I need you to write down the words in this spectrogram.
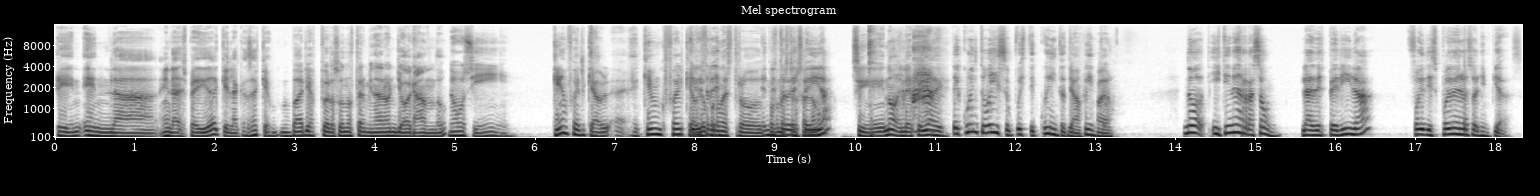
En, en, la, en la despedida, que la casa es que varias personas terminaron llorando. No, sí. ¿Quién fue el que habló, eh, ¿quién fue el que habló por nuestro, por nuestro salón? Sí, no, en la despedida ah, Te cuento eso, pues te cuento, te cuento. No, y tienes razón. La despedida fue después de las Olimpiadas.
